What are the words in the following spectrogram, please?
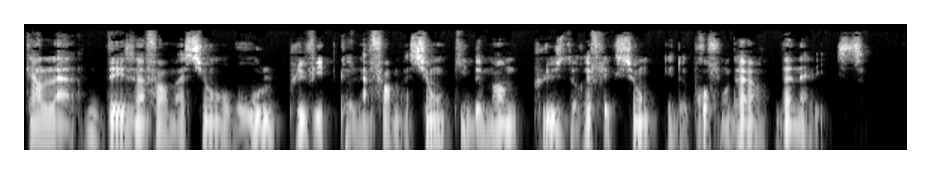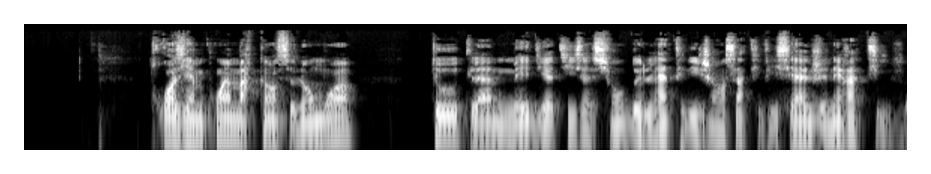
car la désinformation roule plus vite que l'information qui demande plus de réflexion et de profondeur d'analyse. Troisième point marquant selon moi, toute la médiatisation de l'intelligence artificielle générative.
